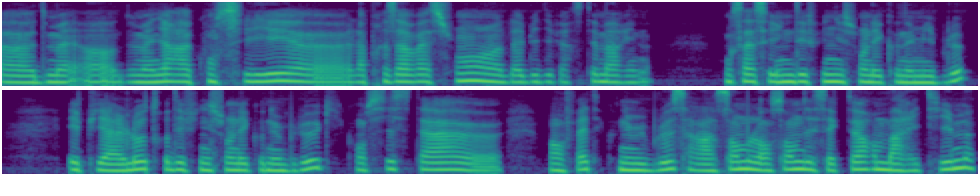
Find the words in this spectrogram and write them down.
de, ma- euh, de manière à concilier euh, la préservation euh, de la biodiversité marine. Donc ça, c'est une définition de l'économie bleue. Et puis il y a l'autre définition de l'économie bleue qui consiste à, euh, en fait, l'économie bleue, ça rassemble l'ensemble des secteurs maritimes,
